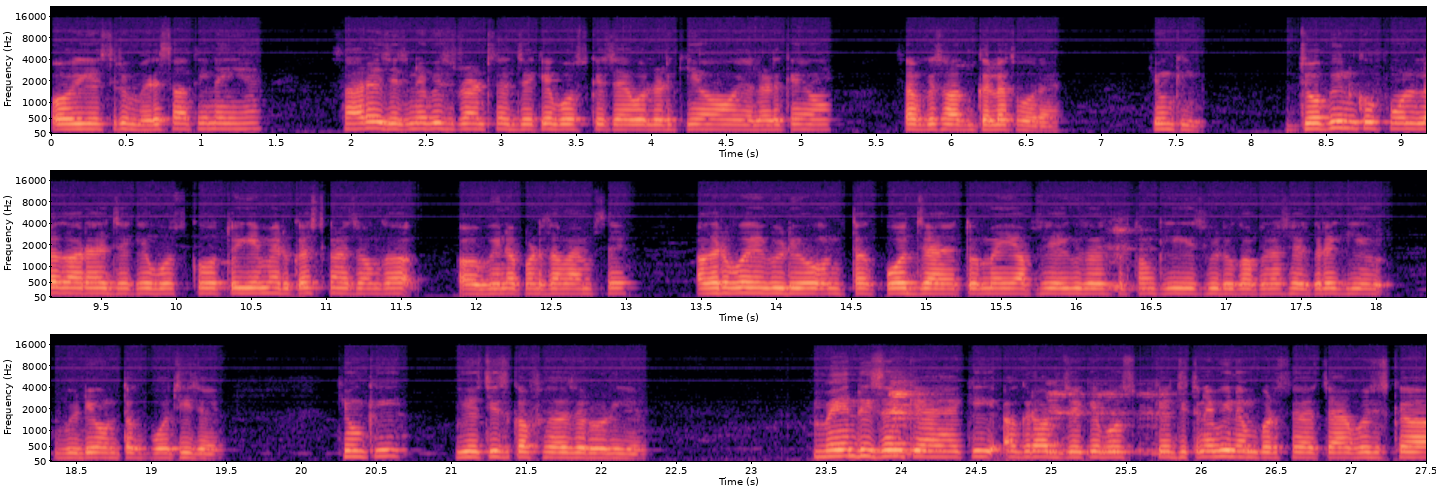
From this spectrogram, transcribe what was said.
और ये सिर्फ़ मेरे साथ ही नहीं है, सारे जितने भी स्टूडेंट्स हैं जेके बोस के, चाहे वो लड़कियाँ हों या लड़के हों, सबके साथ गलत हो रहा है। क्योंकि जो भी इनको फ़ोन लगा रहा है जेके बोस को तो ये मैं रिक्वेस्ट करना चाहूँगा वीना पंडिता मैम से अगर वो ये वीडियो उन तक पहुँच जाए तो मैं आपसे यही गुजारिश करता हूँ कि इस वीडियो को आप अपना शेयर करें कि वीडियो उन तक पहुँच ही जाए। क्योंकि ये चीज़ काफ़ी ज़्यादा ज़रूरी है। मेन रीज़न क्या है कि अगर आप जेके बोस के जितने भी नंबर्स हैं, चाहे वो जिसका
